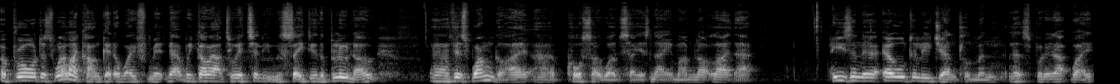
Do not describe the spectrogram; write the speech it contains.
abroad as well. I can't get away from it. Now we go out to Italy, we say do the Blue Note. Uh, there's one guy, uh, of course I won't say his name. I'm not like that. He's an elderly gentleman, let's put it that way,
